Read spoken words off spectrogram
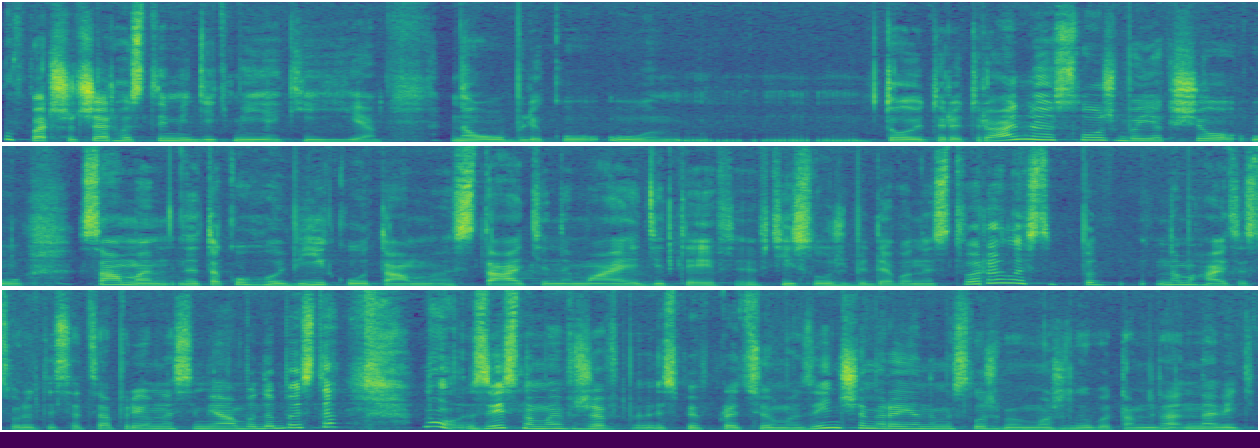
ну, в першу чергу з тими дітьми, які є на обліку у тої територіальної служби. Якщо у саме такого віку, там статі немає дітей в, тій службі, де вони створились, п- намагається створитися ця прийомна сім'я або ДБСТ. Ну, звісно, ми вже співпрацюємо з іншими районними службами, можливо, там навіть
